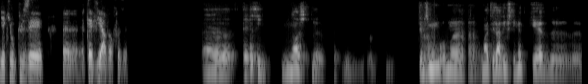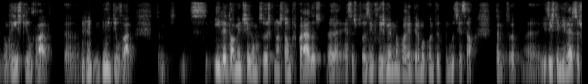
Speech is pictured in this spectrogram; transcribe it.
e aquilo que lhes é uh, até viável fazer? é assim, nós temos uma, uma atividade de investimento que é de, de um risco elevado, uhum. muito elevado. Eventualmente chegam pessoas que não estão preparadas, uh, essas pessoas infelizmente não podem ter uma conta de negociação. Portanto, uh, existem diversas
